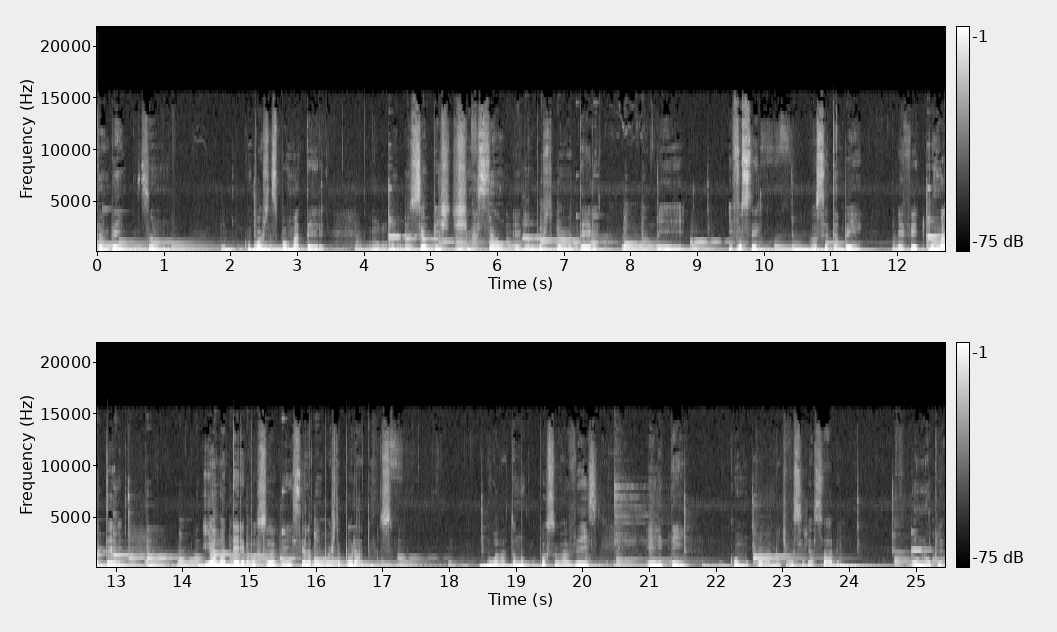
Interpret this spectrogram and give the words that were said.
também são compostas por matéria. O, o, o seu bicho de estimação é composto por matéria. E, e você, você também é feito por matéria. E a matéria, por sua vez, ela é composta por átomos. O átomo, por sua vez, ele tem, como provavelmente você já sabe, um núcleo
